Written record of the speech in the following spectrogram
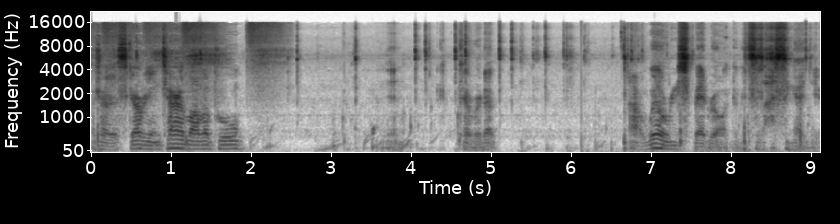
I try to discover the entire lava pool. And then cover it up. I will reach bedrock if it's the last thing I do.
